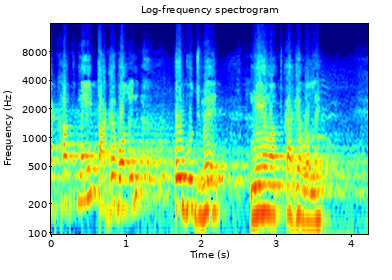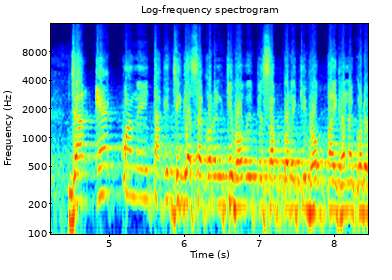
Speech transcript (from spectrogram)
এক হাত নেই, তাকে বলেন, ও বুঝবে নিয়ামত কাকে বলে। যার এক পা নেই তাকে জিজ্ঞাসা করেন, কীভাবে পেশাব করে, কীভাবে পায়খানা করে,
